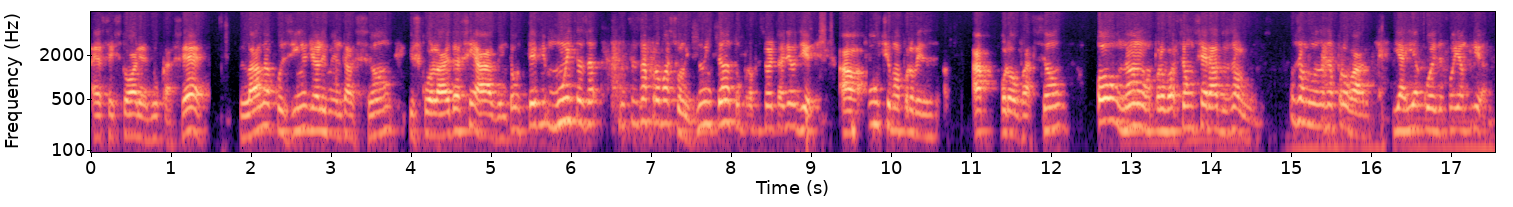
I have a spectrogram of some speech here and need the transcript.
essa história do café lá na cozinha de alimentação escolar da SEASA. Então, teve muitas, muitas aprovações. No entanto, o professor Tadeu diz, a última aprovação ou não aprovação será dos alunos. Os alunos aprovaram, e aí a coisa foi ampliando.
